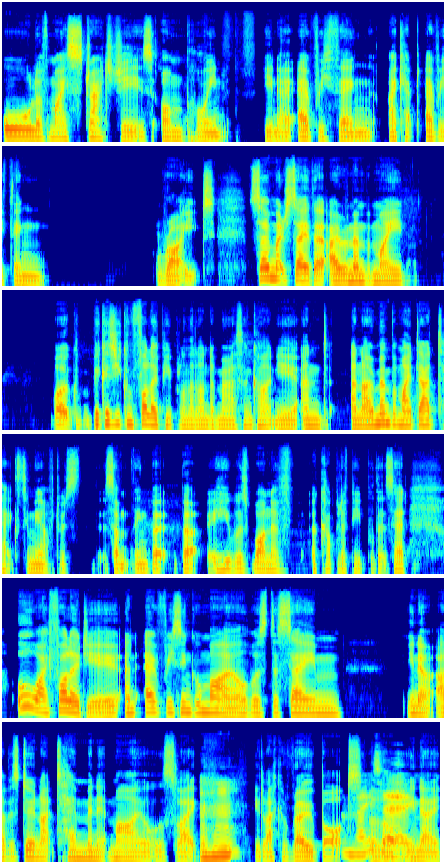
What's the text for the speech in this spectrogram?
all of my strategies on point you know everything i kept everything right. So much so that i remember my well because you can follow people on the london marathon can't you? And and i remember my dad texting me afterwards something but but he was one of a couple of people that said oh i followed you and every single mile was the same you know i was doing like 10 minute miles like Mhm. like a robot along, you Amazing. know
